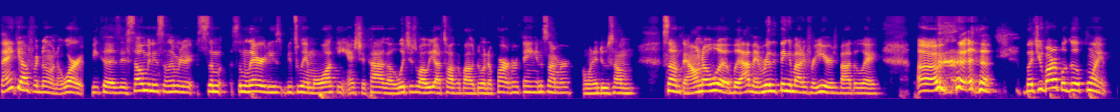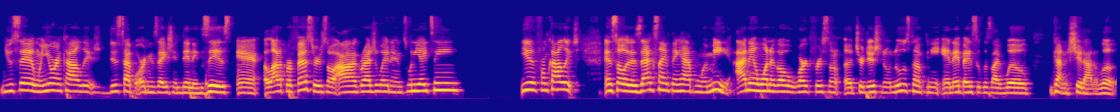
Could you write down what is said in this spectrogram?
Thank y'all for doing the work because there's so many similar sim- similarities between Milwaukee and Chicago, which is why we got to talk about doing a partner thing in the summer. I want to do some something. I don't know what, but I've been really thinking about it for years, by the way. Uh, but you brought up a good point. You said when you were in college, this type of organization didn't exist, and a lot of professors. So I graduated in 2018 yeah, from college. And so the exact same thing happened with me. I didn't want to go work for some a traditional news company, and they basically was like, "Well, kind of shit out of luck."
